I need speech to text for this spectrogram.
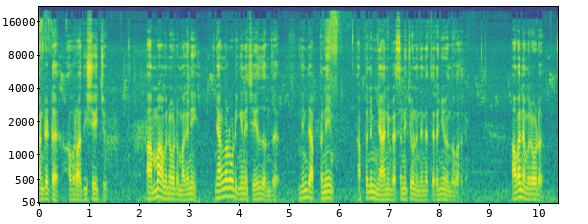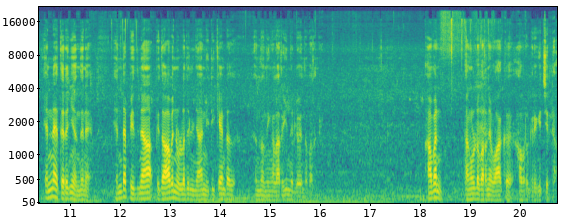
കണ്ടിട്ട് അവർ അതിശയിച്ചു. അമ്മ അവനോട് മകനെ ഞങ്ങളോട് ഇങ്ങനെ ചെയ്തതെന്ത്? നിന്റെ അപ്പനെയും അപ്പനും ഞാനും വ്യസനിച്ചുകൊണ്ട് നിന്നെ തിരഞ്ഞു എന്ന് പറഞ്ഞു. അവൻ അവരോട് എന്നെ തിരഞ്ഞു എന്തിന്? എന്റെ പിതാ പിതാവിനുള്ളതിൽ ഞാൻ ഇരിക്കേണ്ടത് എന്ന് നിങ്ങൾ അറിയുന്നില്ലോ എന്ന് പറഞ്ഞു. അവൻ തങ്ങളോട് പറഞ്ഞ വാക്ക് അവർ ഗ്രഹിച്ചില്ല.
